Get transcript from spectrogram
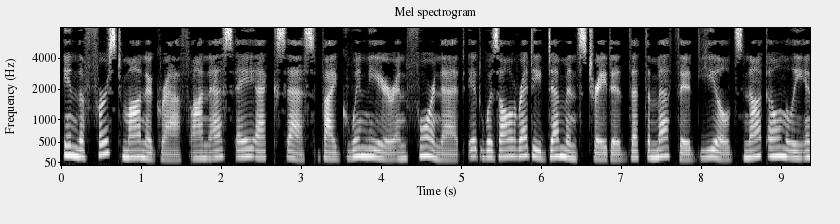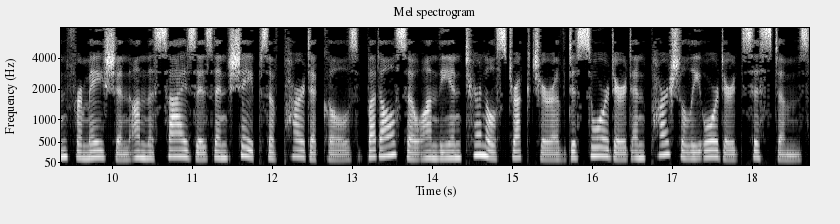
In the first monograph on SAXS by Guinier and Fournet it was already demonstrated that the method yields not only information on the sizes and shapes of particles but also on the internal structure of disordered and partially ordered systems.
